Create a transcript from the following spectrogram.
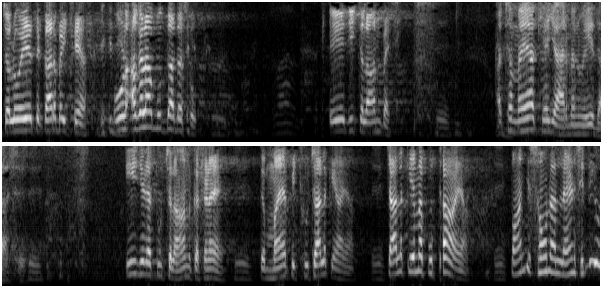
چلو یہ تو کر بیٹھے ہیں ہوں اگلا مدعا دسو۔ اے جی چلان پیسے۔ اچھا میں آخیا یار مینو یہ دس۔ یہ جڑا تو چلان کٹنا ہے تو میں پچھو چل کے آیا۔ چل کے میں پٹھا آیا پانچ سو نہ لین سی ہو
